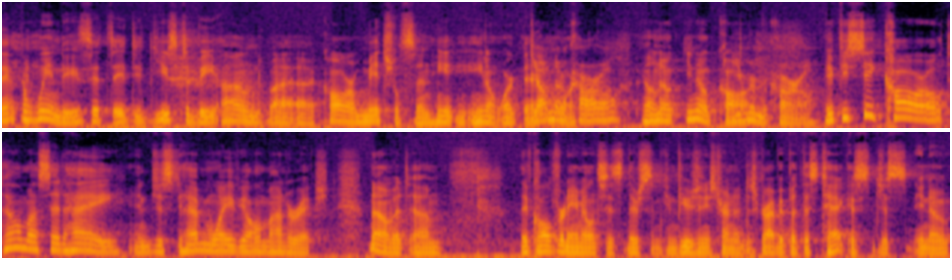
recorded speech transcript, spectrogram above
at the Wendy's. It, it it used to be owned by uh, Carl Mitchelson. He he don't work there Y'all know. Carl? Y'all know you know Carl. You remember Carl? If you see Carl, tell him I said hey, and just have him wave y'all in my direction. No, but um, they've called for an ambulance. It's, there's some confusion. He's trying to describe it, but this tech is just you know,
